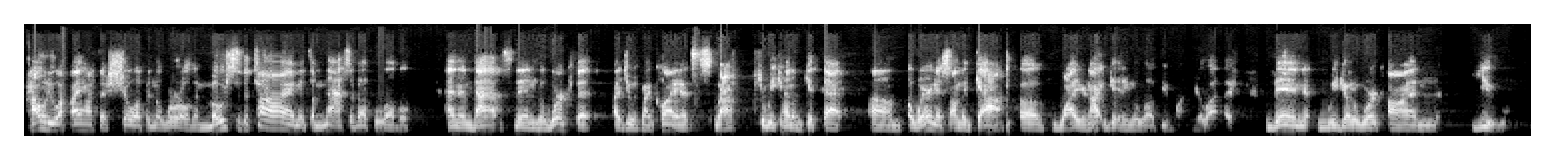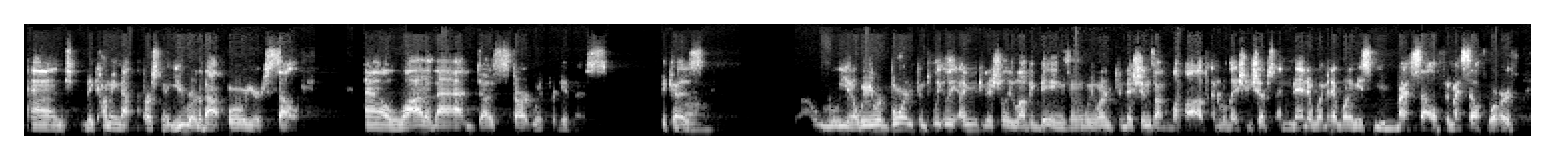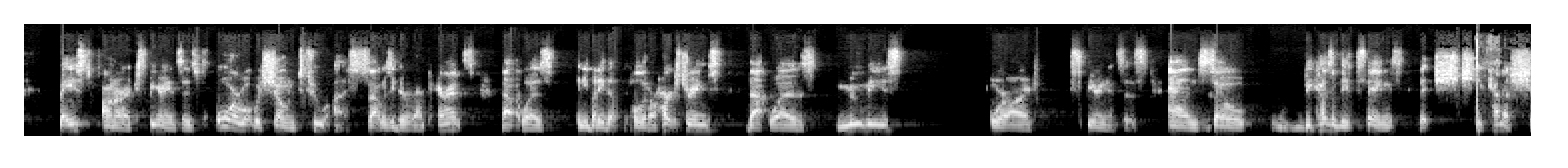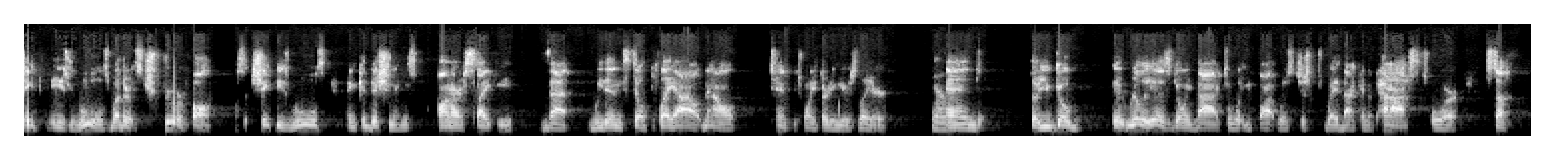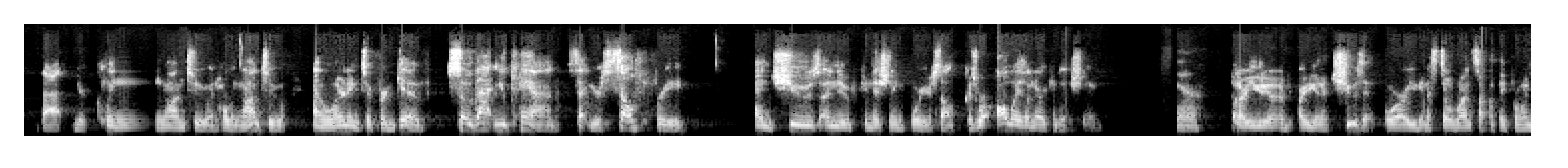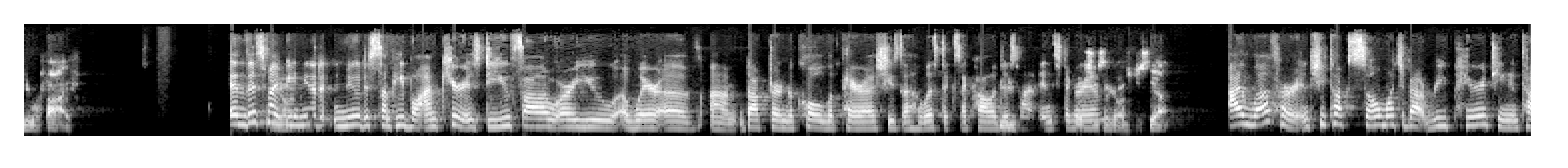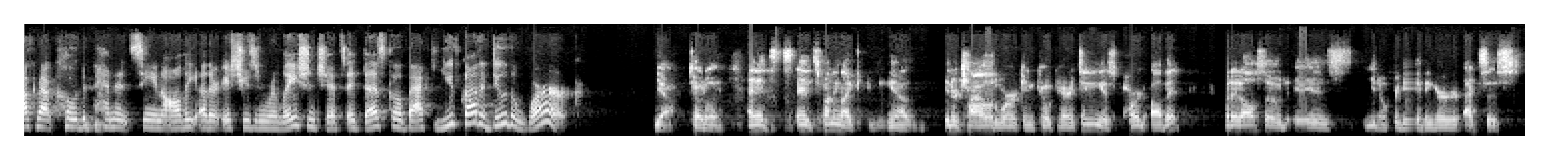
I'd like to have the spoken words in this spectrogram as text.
how do i have to show up in the world? And most of the time it's a massive up level. And then that's then the work that i do with my clients after we kind of get that um, awareness on the gap of why you're not getting the love you want in your life. Then we go to work on you and becoming that person that you wrote about for yourself. And a lot of that does start with forgiveness because you know, we were born completely unconditionally loving beings, and we learn conditions on love and relationships and men and women and what it means to be myself and my self worth based on our experiences or what was shown to us. So that was either our parents, that was anybody that pulled at our heartstrings, that was movies or our experiences. And so, because of these things, that sh- kind of shaped these rules, whether it's true or false, it shaped these rules and conditionings on our psyche that we then still play out now 10, 20, 30 years later. Yeah. And so you go, it really is going back to what you thought was just way back in the past or stuff that you're clinging on to and holding on to and learning to forgive so that you can set yourself free and choose a new conditioning for yourself because we're always under a conditioning. Yeah. But are you gonna, are you going to choose it or are you going to still run something from when you were five? And this might you know, be new to, new to some people. I'm curious. Do you follow or are you aware of um, Dr. Nicole LePera? She's a holistic psychologist mm-hmm. on Instagram. Holistic psychologist, yeah. I love her, and she talks so much about reparenting and talk about mm-hmm. codependency and all the other issues in relationships. It does go back. You've got to do the work. Yeah, totally. And it's it's funny, like you know, inner child work and co-parenting is part of it, but it also is you know forgiving your exes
